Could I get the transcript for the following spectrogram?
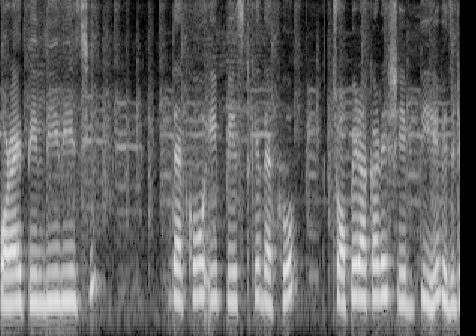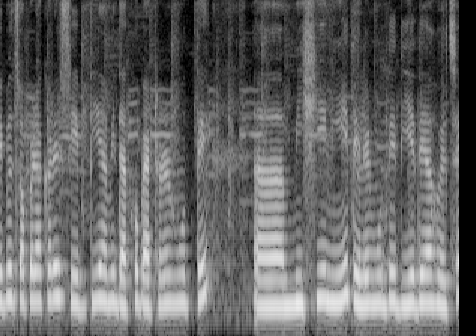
কড়াইয়ে তেল দিয়ে দিয়েছি। দেখো এই পেস্টকে দেখো চপের আকারে শেপ দিয়ে ভেজিটেবল চপের আকারে শেপ দিয়ে আমি দেখো ব্যাটারের মধ্যে মিশিয়ে নিয়ে তেলের মধ্যে দিয়ে দেয়া হয়েছে।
